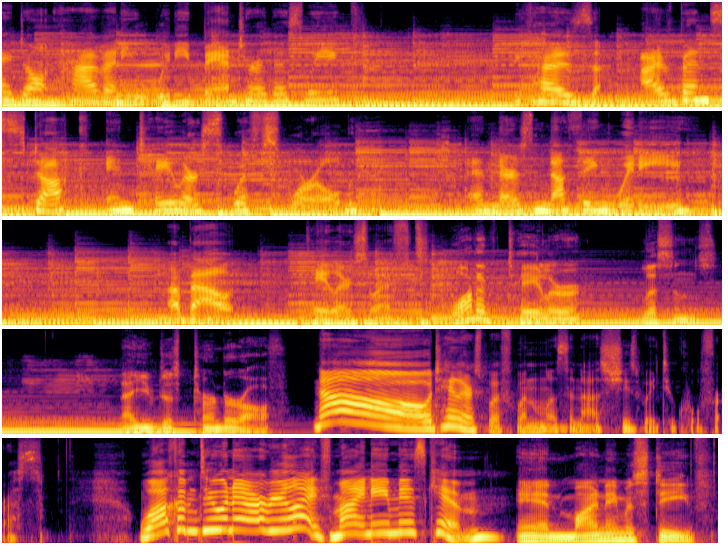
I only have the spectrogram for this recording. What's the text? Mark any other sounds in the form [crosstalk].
I don't have any witty banter this week because I've been stuck in Taylor Swift's world and there's nothing witty about Taylor Swift. What if Taylor listens? Now you've just turned her off. No, Taylor Swift wouldn't listen to us. She's way too cool for us. Welcome to an hour of your life. My name is Kim. And my name is Steve.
